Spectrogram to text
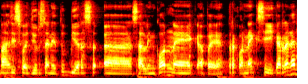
mahasiswa jurusan itu biar eh, saling connect apa ya terkoneksi karena kan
